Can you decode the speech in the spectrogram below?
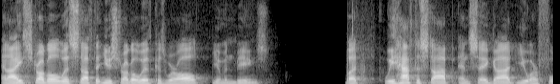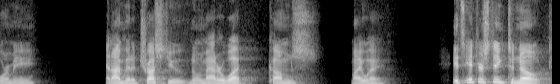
And I struggle with stuff that you struggle with because we're all human beings. But we have to stop and say, God, you are for me, and I'm going to trust you no matter what comes my way. It's interesting to note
